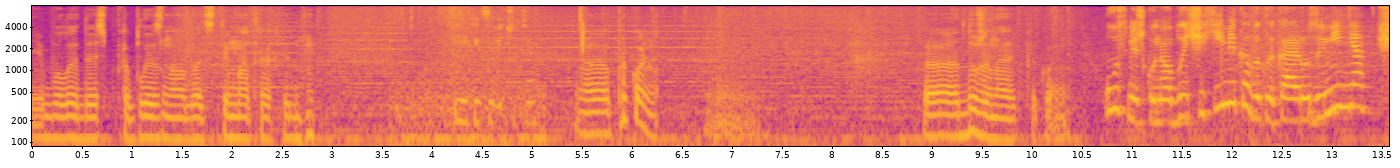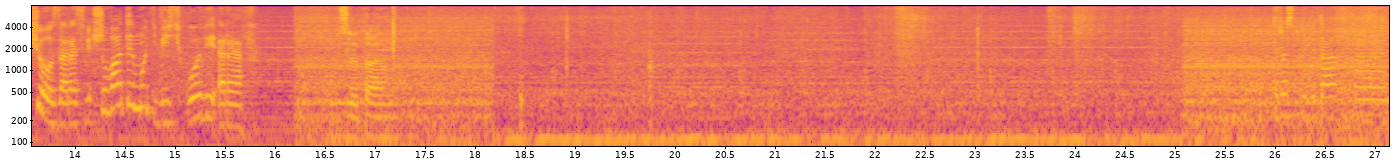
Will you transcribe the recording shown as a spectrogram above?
і були десь приблизно у 20 метрах від них. Які це відчуття? Е, Прикольно. Е, Дуже навіть прикольно. Усмішку на обличчі хіміка викликає розуміння, що зараз відчуватимуть військові РФ. Злітаємо. Розповідав, е,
